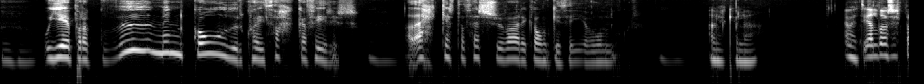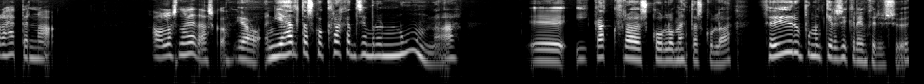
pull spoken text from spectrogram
Mhm. og ég er bara guð minn góður hvað ég þakka fyrir að ekkert af þessu var í gangi þegar ég var unglingur. Algjörlega. Ég myndi, ég held að það sést bara heppin að hafa losna við það, sko. Já, en ég held að sko krakkandi sem eru núna uh, í gagfræðaskóla og mentaskóla, þau eru búin að gera sig grein fyrir þessu,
